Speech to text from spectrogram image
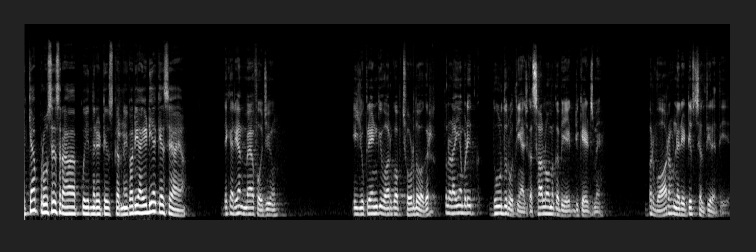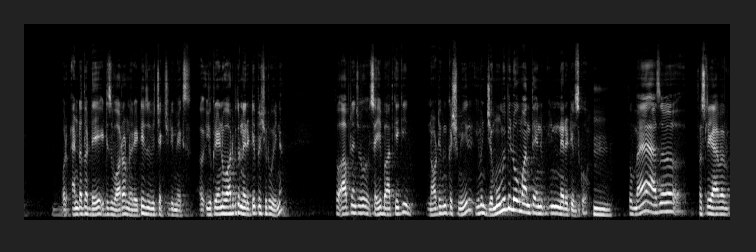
क्या प्रोसेस रहा आपको ये नरेटिव्स करने का? और ये आइडिया कैसे आया? देखिए रियान मैं फ़ौजी हूँ। ये यूक्रेन की वॉर को आप छोड़ दो अगर तो लड़ाइयाँ बड़ी दूर दूर होती हैं आजकल सालों में कभी डिकेड्स में। पर वॉर ऑफ़ नेरेटिव्स चलती रहती है। और end of the day it is war of narratives which actually makes Ukraine war भी तो नेरेटिव पे शुरू हुई ना? तो आपने जो सही बात की कि not even Kashmir even Jammu में भी लोग मानते हैं इन नेरेटिव्स को। हम्म। तो मैं as a firstly I have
